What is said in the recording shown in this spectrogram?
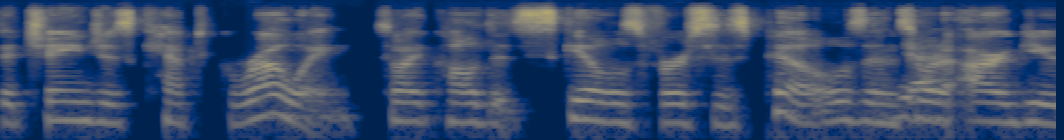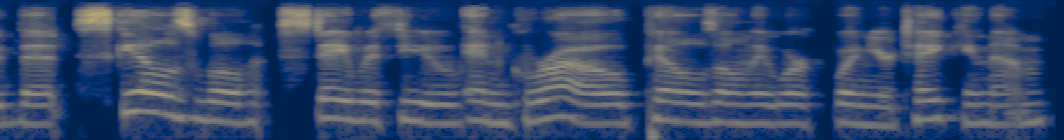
the changes kept growing. So I called it skills versus pills and yes. sort of argued that skills will stay with you and grow. Pills only work when you're taking them.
